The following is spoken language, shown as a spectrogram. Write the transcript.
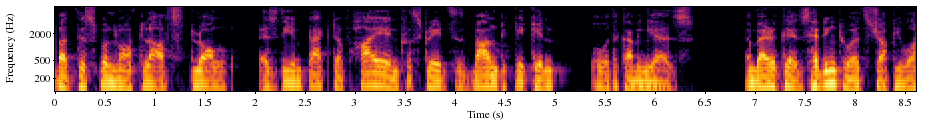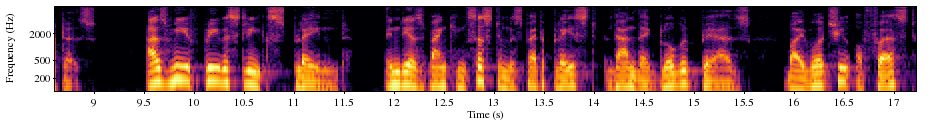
but this will not last long as the impact of higher interest rates is bound to kick in over the coming years. America is heading towards choppy waters. As we've previously explained, India's banking system is better placed than their global peers by virtue of first,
